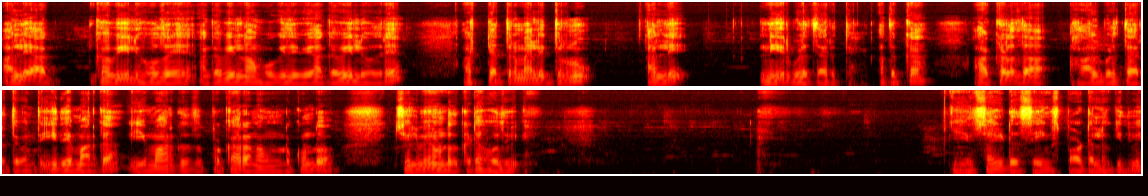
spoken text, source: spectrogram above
ಅಲ್ಲಿ ಆ ಗವಿಲಿ ಹೋದರೆ, ಆ ಗವಿಲಿ ನಾವು ಹೋಗಿದ್ದೀವಿ, ಆ ಗವಿಲಿ ಹೋದರೆ ಅಷ್ಟು ಎತ್ತರ ಮೇಲೆ ಇದ್ರೂ ಅಲ್ಲಿ ನೀರು ಬೀಳ್ತಾ ಇರುತ್ತೆ. ಅದಕ್ಕೆ ಆಕಳದ ಹಾಲು ಬೆಳೀತಾ ಅಂತ ಇದೇ ಮಾರ್ಗ. ಈ ಮಾರ್ಗದ ಪ್ರಕಾರ ನಾವು ನೋಡಿಕೊಂಡು ಚಿಲ್ಮೆ ಹೊಂಡದ ಕಡೆ ಹೋದ್ವಿ. ಈ ಸೈಡ್ ಸೇಯಿಂಗ್ ಸ್ಪಾಟಲ್ಲಿ ಹೋಗಿದ್ವಿ.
